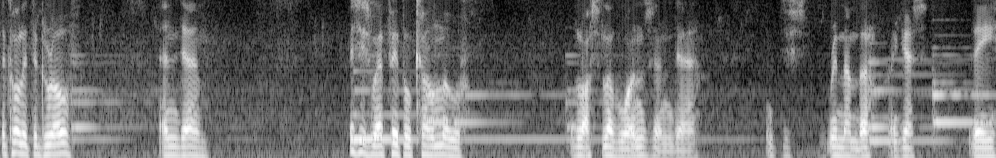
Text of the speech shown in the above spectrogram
they call it the Grove. And um, this is where people come who have lost loved ones and uh, just remember, I guess. The,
